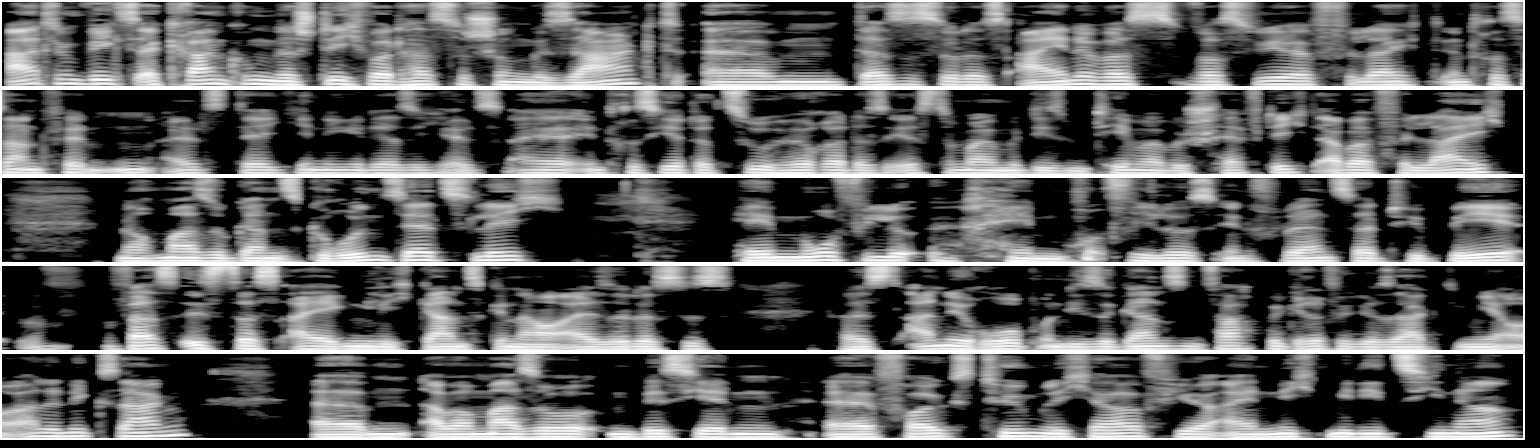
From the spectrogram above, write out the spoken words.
Atemwegserkrankung, das Stichwort hast du schon gesagt. Ähm, das ist so das eine, was, was wir vielleicht interessant finden, als derjenige, der sich als äh, interessierter Zuhörer das erste Mal mit diesem Thema beschäftigt. Aber vielleicht nochmal so ganz grundsätzlich, Hämophilo Hämophilus Influenza Typ B, was ist das eigentlich ganz genau? Also das ist, du hast anaerob und diese ganzen Fachbegriffe gesagt, die mir auch alle nichts sagen. Ähm, aber mal so ein bisschen äh, volkstümlicher für einen Nichtmediziner.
